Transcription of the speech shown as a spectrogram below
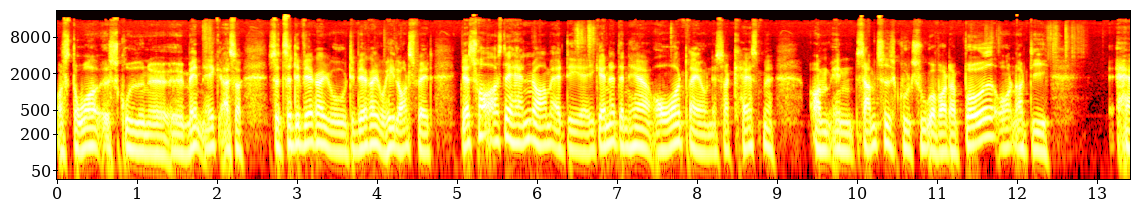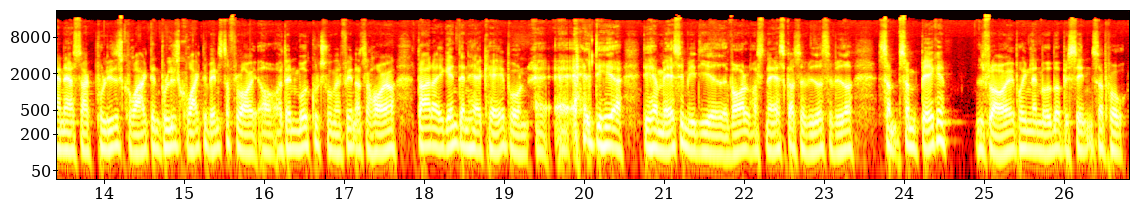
og store skrydende øh, mænd. Ikke? Altså, så, så det, virker jo, det virker jo helt åndssvagt. Jeg tror også, det handler om, at det er igen er den her overdrevne sarkasme om en samtidskultur, hvor der både under de han er sagt politisk korrekt, den politisk korrekte venstrefløj og, og den modkultur, man finder til højre, der er der igen den her kagebund af, af alt det her, det her massemedierede vold og snask og så videre, så videre, som, som begge fløje på en eller anden måde bør besinde sig på.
